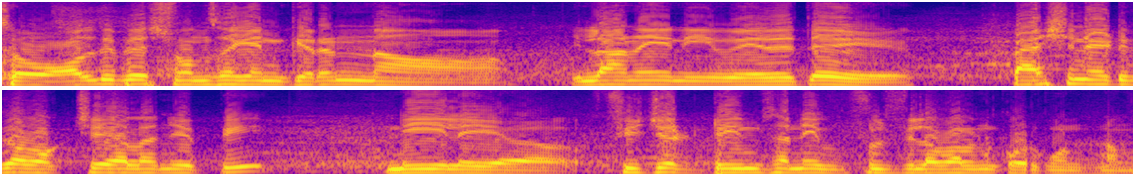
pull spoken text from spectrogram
So all the best once again Kiran. ఇలానే నీవు ఏదైతే ప్యాషనేట్గా వర్క్ చేయాలని చెప్పి నీ ఫ్యూచర్ డ్రీమ్స్ అనేవి ఫుల్ఫిల్ అవ్వాలని కోరుకుంటున్నాం.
